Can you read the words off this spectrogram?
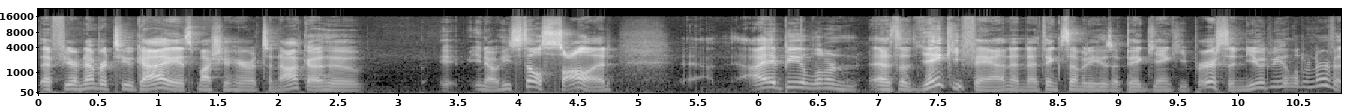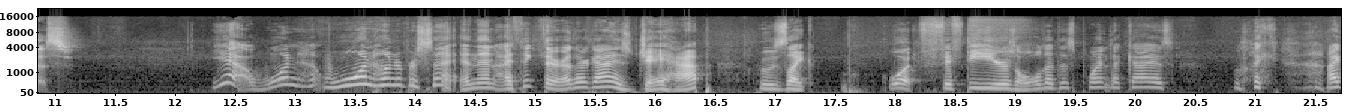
if your number two guy is Masahiro Tanaka, who you know, he's still solid. I'd be a little as a Yankee fan, and I think somebody who's a big Yankee person, you would be a little nervous. Yeah, one one hundred percent. And then I think their other guy is Jay Happ, who's like what fifty years old at this point. That guy is like I,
